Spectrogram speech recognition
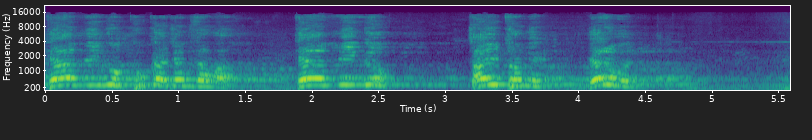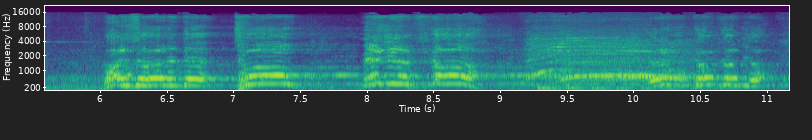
대한민국 국가 정상화 대한민국 자유통일 여러분! 완성하는데 총 매진합시다! 여러분 감사합니다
